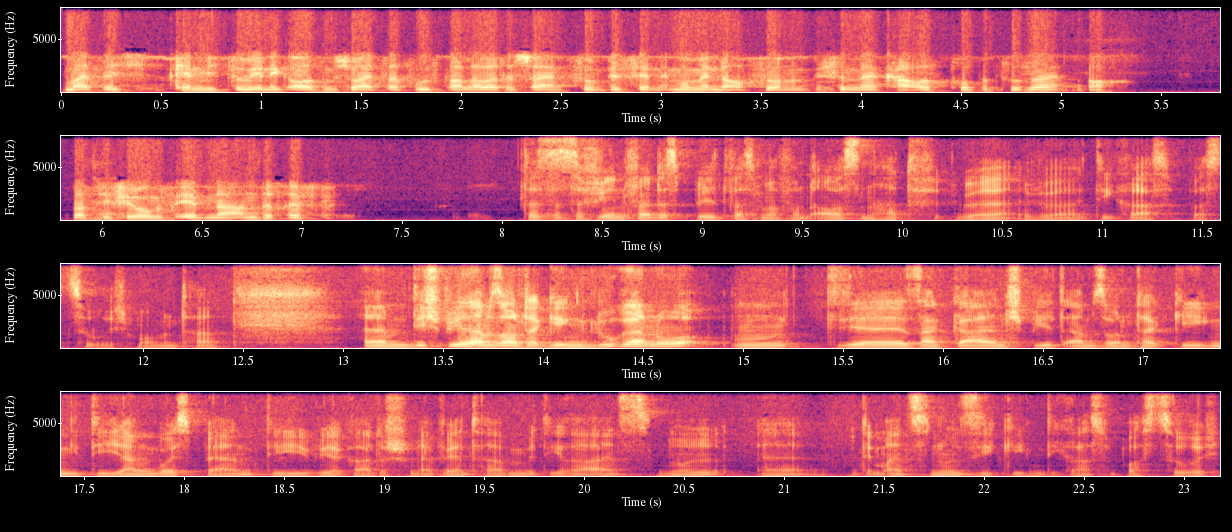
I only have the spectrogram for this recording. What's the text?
weiß nicht, kenne mich zu wenig aus dem Schweizer Fußball, aber das scheint so ein bisschen im Moment auch so ein bisschen eine Chaos-Truppe zu sein, auch was ja. die Führungsebene anbetrifft. Das ist auf jeden Fall das Bild, was man von außen hat über, über die Grasshoppers Zürich momentan. Ähm, die spielen am Sonntag gegen Lugano und der St. Gallen spielt am Sonntag gegen die Young Boys Bern, die wir gerade schon erwähnt haben mit ihrer 1 äh, mit dem 1-0-Sieg gegen die Grasshoppers Zürich.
